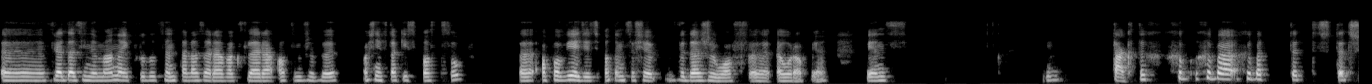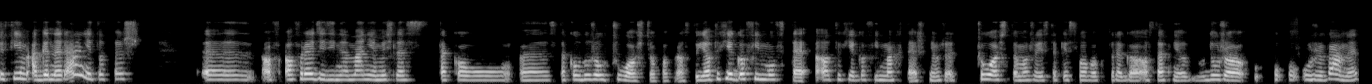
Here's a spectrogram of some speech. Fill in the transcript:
E, Freda Zinnemana i producenta Lazara Waxlera o tym, żeby właśnie w taki sposób e, opowiedzieć o tym, co się wydarzyło w e, Europie. Więc tak, ch chyba, chyba te, te, trzy filmy, a generalnie to też o, o Fredzie Zinnemanie myślę z taką, z taką dużą czułością po prostu i o tych jego filmów te, o tych jego filmach też. Wiem, że czułość to może jest takie słowo, którego ostatnio dużo u, u, używamy,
